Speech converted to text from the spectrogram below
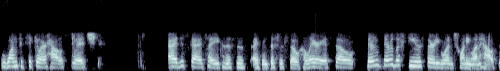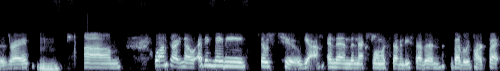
one particular house, which I just got to tell you because this is, I think this is so hilarious. So there, there was a few 3121 houses, right? Mm-hmm. Um, well, I'm sorry, no, I think maybe there was two, yeah, and then the next one was 77 Beverly Park. But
